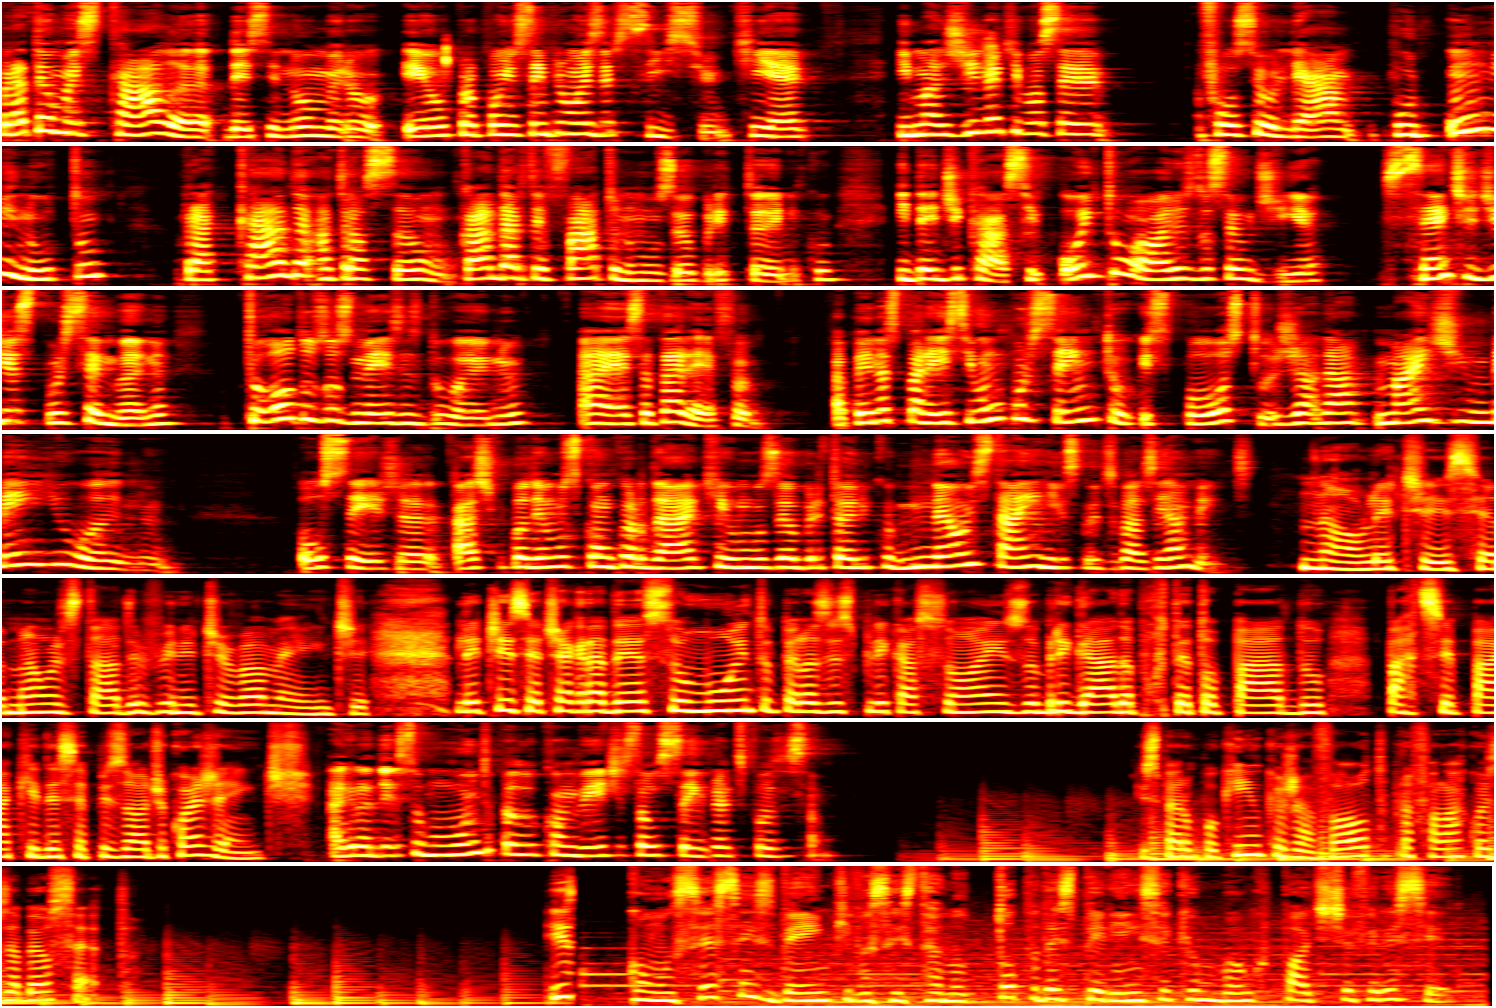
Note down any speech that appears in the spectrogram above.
Para ter uma escala desse número, eu proponho sempre um exercício, que é imagina que você fosse olhar por um minuto para cada atração, cada artefato no Museu Britânico e dedicasse oito horas do seu dia, sete dias por semana, todos os meses do ano, a essa tarefa. Apenas para esse 1% exposto já dá mais de meio ano. Ou seja, acho que podemos concordar que o Museu Britânico não está em risco de esvaziamento. Não, Letícia, não está definitivamente. Letícia, te agradeço muito pelas explicações. Obrigada por ter topado participar aqui desse episódio com a gente. Agradeço muito pelo convite, estou sempre à disposição. Espera um pouquinho que eu já volto para falar com a Isabel Seta. Com o C6 Bank, você está no topo da experiência que um banco pode te oferecer.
